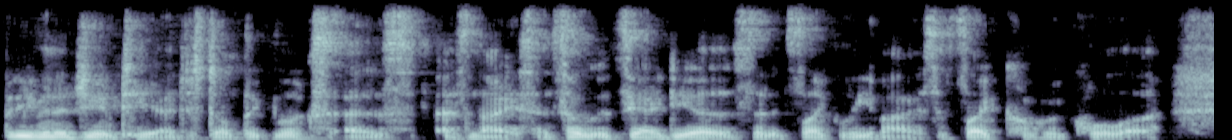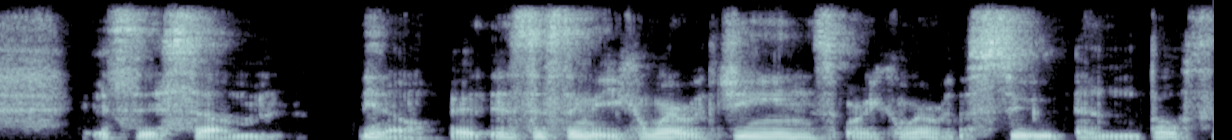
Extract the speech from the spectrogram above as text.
but even a GMT, I just don't think looks as as nice. And so it's the idea is that it's like Levi's, it's like Coca Cola, it's this um, you know, it's this thing that you can wear with jeans or you can wear with a suit, and both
